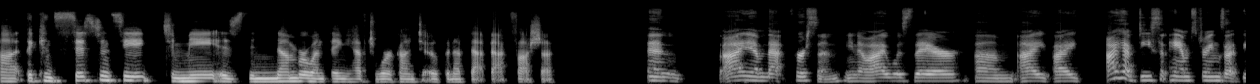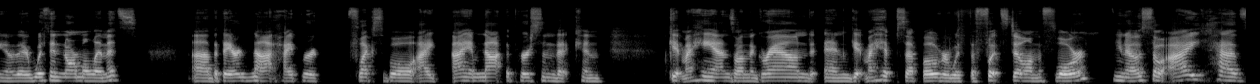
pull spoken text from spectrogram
Uh, the consistency to me is the number one thing you have to work on to open up that back fascia. And I am that person. You know, I was there. Um, I I I have decent hamstrings. That you know they're within normal limits, uh, but they are not hyper flexible. I I am not the person that can get my hands on the ground and get my hips up over with the foot still on the floor. You know, so I have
